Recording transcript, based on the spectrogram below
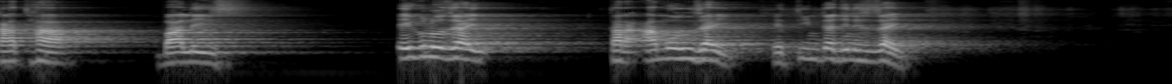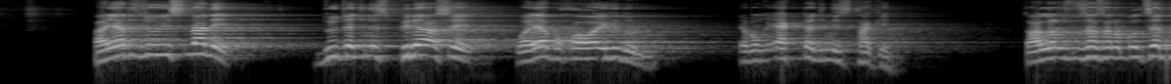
কাঁথা, বালিশ এইগুলো যায় তার আমল যায় এই তিনটা জিনিস যায় ফায়ারজু ইসনানে দুইটা জিনিস ফিরে আসে ওয়াব ওয়াহিদুল এবং একটা জিনিস থাকে। তো আল্লাহ রসুল বলছেন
